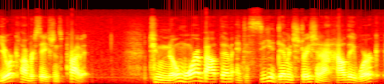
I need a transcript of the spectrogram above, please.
your conversations private. To know more about them and to see a demonstration on how they work,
